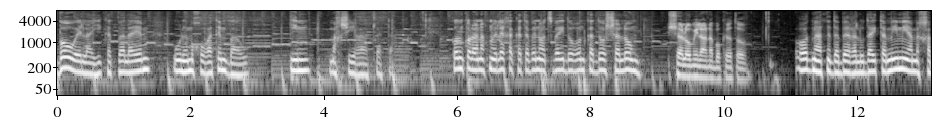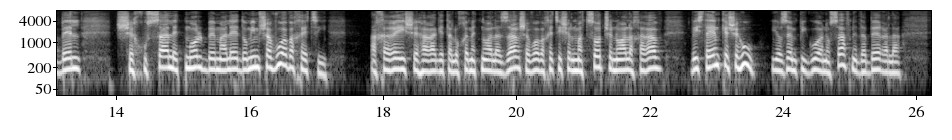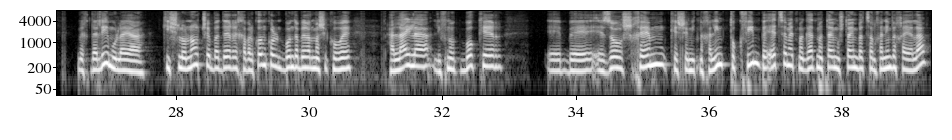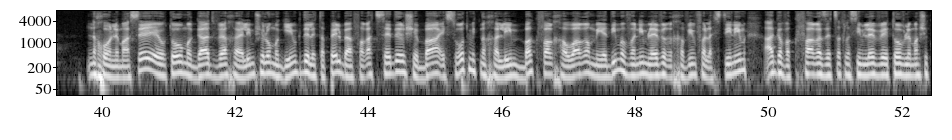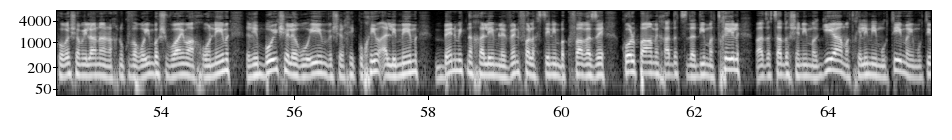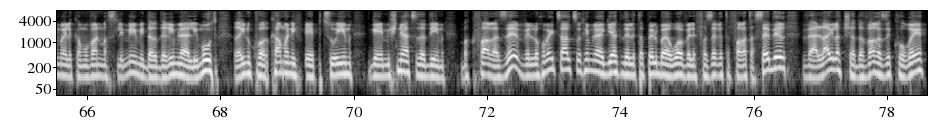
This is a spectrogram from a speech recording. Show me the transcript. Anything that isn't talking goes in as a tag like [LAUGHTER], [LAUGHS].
בואו אליי, היא כתבה להם, ולמחרת הם באו עם מכשיר ההקלטה. קודם כל אנחנו אליך, כתבנו הצבאי דורון קדוש, שלום. שלום אילנה, בוקר טוב. עוד מעט נדבר על אודי תמימי, המחבל שחוסל אתמול במעלה אדומים שבוע וחצי אחרי שהרג את הלוחמת נועה לזר, שבוע וחצי של מצות שנוהל אחריו, והסתיים כשהוא יוזם פיגוע נוסף, נדבר על המחדלים, אולי הכישלונות שבדרך, אבל קודם כל בואו נדבר על מה שקורה הלילה לפנות בוקר אה, באזור שכם, כשמתנחלים תוקפים בעצם את מג"ד 202 בצנחנים וחייליו? נכון, למעשה אותו מג"ד והחיילים שלו מגיעים כדי לטפל בהפרת סדר שבה עשרות מתנחלים בכפר חווארה מיידים אבנים לעבר רכבים פלסטינים. אגב, הכפר הזה צריך לשים לב טוב למה שקורה שם, אילנה, אנחנו כבר רואים בשבועיים האחרונים ריבוי של אירועים ושל חיכוכים אלימים בין מתנחלים לבין פלסטינים בכפר הזה. כל פעם אחד הצדדים מתחיל, ואז הצד השני מגיע, מתחילים עימותים, העימותים האלה כמובן מסלימים, מידרדרים לאלימות. ראינו כבר כמה אה, פצועים פצועים אה, משני הצדדים בכפר הזה, ולוחמי צה"ל צריכים להגיע כדי לטפל באירוע ולפזר את הפרת הסדר, והלילה כשהדבר הזה קורה,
